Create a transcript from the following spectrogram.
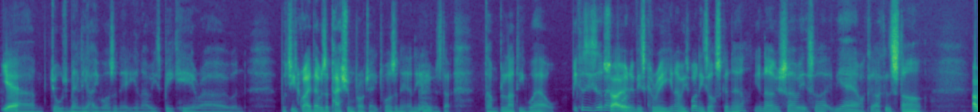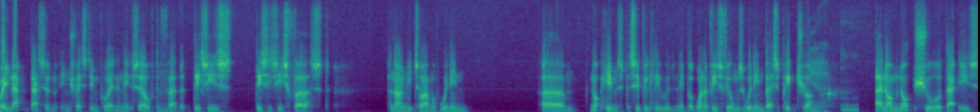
Yeah. um, George Méliès, wasn't it? You know, his big hero, and which is great. That was a passion project, wasn't it? And it, it Mm. was do- done bloody well because he's at that So- point of his career. You know, he's won his Oscar now. You know, so it's like, yeah, I can, I can start. I mean that that's an interesting point in itself. The Mm. fact that this is this is his first and only time of winning, um, not him specifically winning it, but one of his films winning Best Picture. Yeah. And I'm not sure that is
